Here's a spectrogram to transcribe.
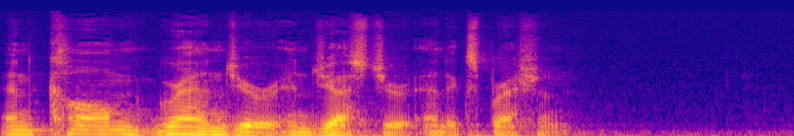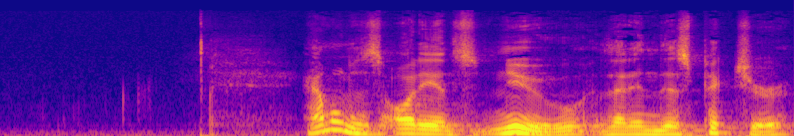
and calm grandeur in gesture and expression. Hamilton's audience knew that in this picture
